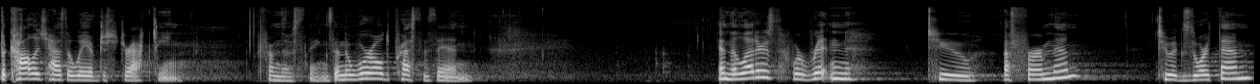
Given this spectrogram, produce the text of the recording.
but college has a way of distracting from those things, and the world presses in. And the letters were written to affirm them, to exhort them,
